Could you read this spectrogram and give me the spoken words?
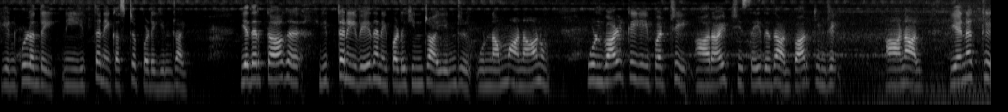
என் குழந்தை நீ இத்தனை கஷ்டப்படுகின்றாய்? எதற்காக இத்தனை வேதனைப்படுகின்றாய் என்று உன் அம்மா நானும் உன் வாழ்க்கையை பற்றி ஆராய்ச்சி செய்துதான் பார்க்கின்றேன். ஆனால் எனக்கு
